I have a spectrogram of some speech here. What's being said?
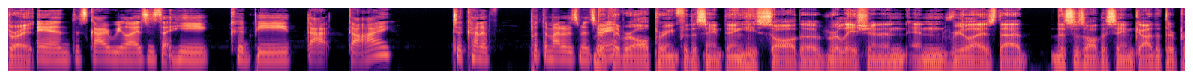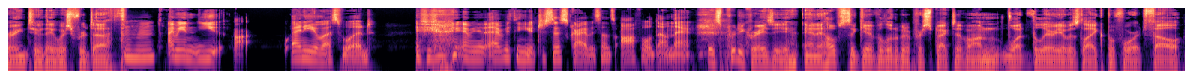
Right. And this guy realizes that he could be that guy to kind of put them out of his That misery. they were all praying for the same thing. He saw the relation and, and realized that this is all the same God that they're praying to. They wish for death. hmm I mean, you, uh, any of us would. If you, I mean, everything you just described, it sounds awful down there. It's pretty crazy. And it helps to give a little bit of perspective on what Valyria was like before it fell.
